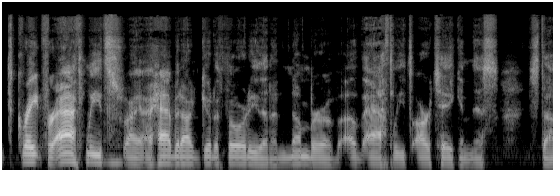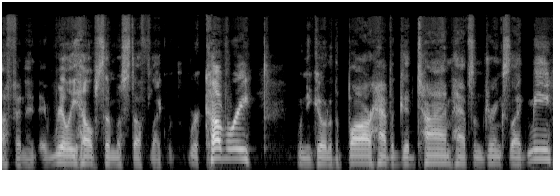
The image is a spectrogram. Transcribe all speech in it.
It's great for athletes. I, I have it on good authority that a number of, of athletes are taking this stuff, and it, it really helps them with stuff like recovery when you go to the bar, have a good time, have some drinks like me.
